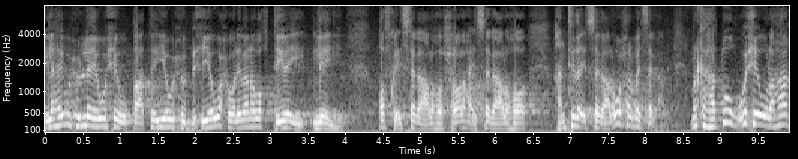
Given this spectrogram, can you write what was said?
ilaahay wuxuu leeyahy wixii uu qaatay iyo wuxuu bixiyo wax walibana waktibay leeyihiin qofka isagaa xoolaha isagaa hantida isagaa wax walba isagaa marka hadduu wixii uu lahaa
